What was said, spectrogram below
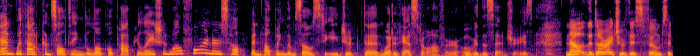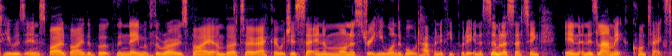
And without consulting the local population, well, foreigners have been helping themselves to Egypt and what it has to offer over the centuries. Now, the director of this film said he was inspired by the book The Name of the Rose by Umberto Eco, which is set in a monastery. He wondered what would happen if he put it in a similar setting in an Islamic context.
